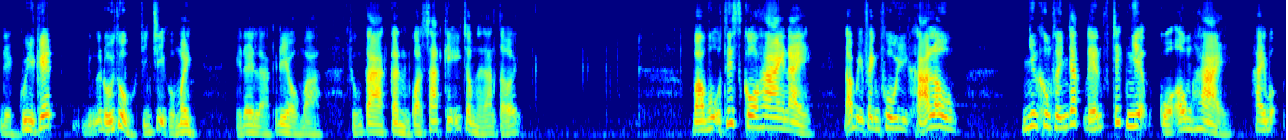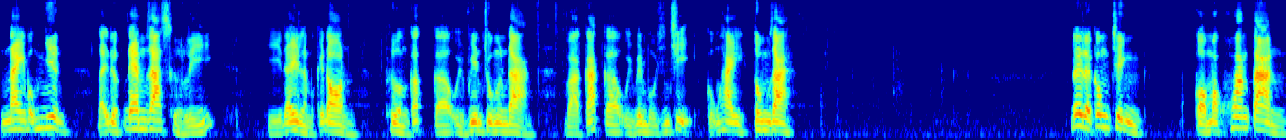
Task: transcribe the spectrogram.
để quy kết những đối thủ chính trị của mình. Thì đây là cái điều mà chúng ta cần quan sát kỹ trong thời gian tới. Và vụ Tisco 2 này đã bị phanh phui khá lâu, nhưng không thấy nhắc đến trách nhiệm của ông Hải hay nay bỗng nhiên lại được đem ra xử lý. Thì đây là một cái đòn thường các uh, ủy viên Trung ương Đảng và các uh, ủy viên Bộ Chính trị cũng hay tung ra. Đây là công trình cỏ mọc hoang tàn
